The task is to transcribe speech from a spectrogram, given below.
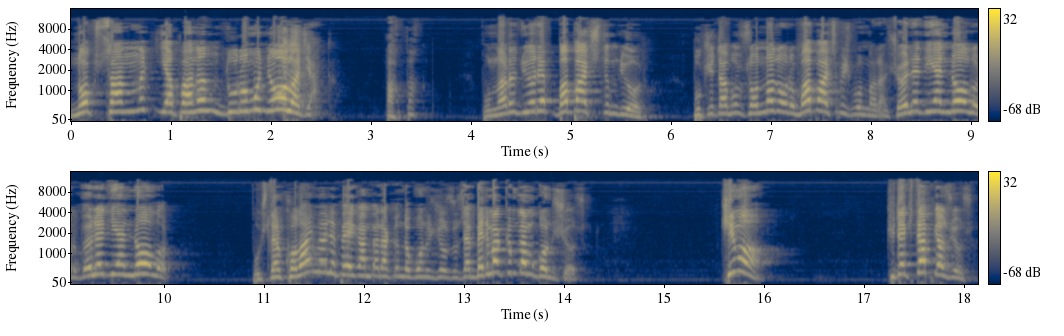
noksanlık yapanın durumu ne olacak? Bak bak. Bunları diyor hep bab açtım diyor. Bu kitabın sonuna doğru bab açmış bunlara. Şöyle diyen ne olur, böyle diyen ne olur? Bu işler kolay mı öyle peygamber hakkında konuşuyorsun? Sen benim hakkımda mı konuşuyorsun? Kim o? Bir de kitap yazıyorsun.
